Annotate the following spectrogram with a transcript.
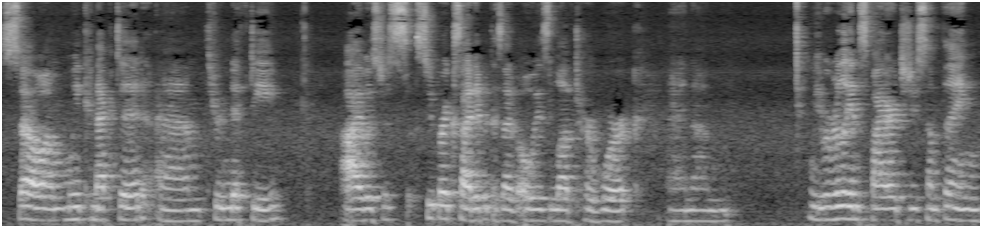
So um, we connected um, through Nifty. I was just super excited because I've always loved her work. And um, we were really inspired to do something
